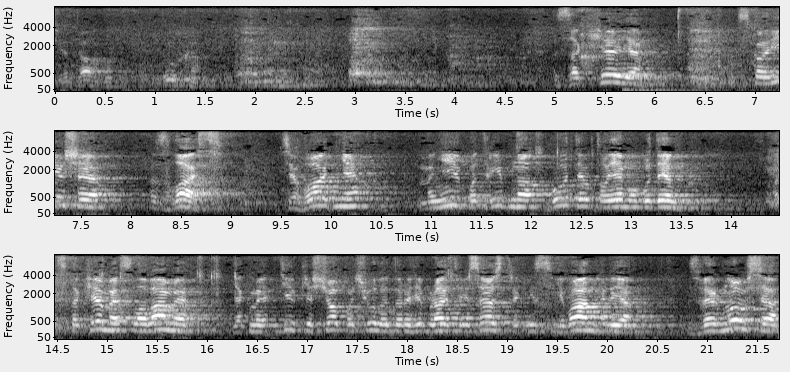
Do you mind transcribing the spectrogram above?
Святого Духа. Закхеє, скоріше злазь. Сьогодні мені потрібно бути в твоєму будинку. Ось такими словами, як ми тільки що почули, дорогі браті і сестри, із Євангелія, звернувся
